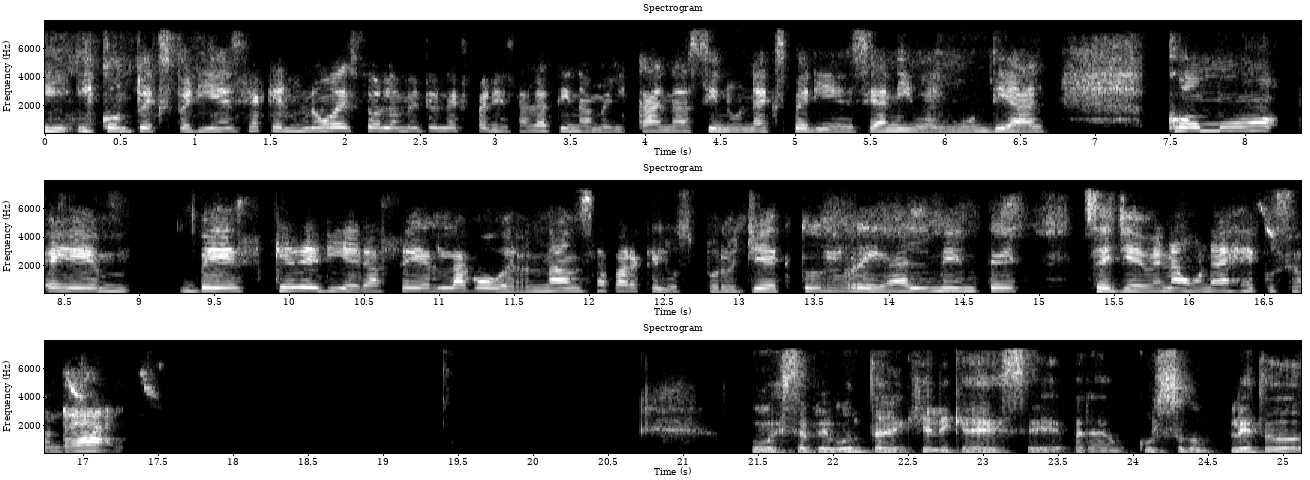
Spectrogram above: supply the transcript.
y, con tu experiencia, que no es solamente una experiencia latinoamericana, sino una experiencia a nivel mundial, ¿cómo em, ves que debiera ser la gobernanza para que los proyectos realmente se lleven a una ejecución real? Uh, esa pregunta, Angélica, es eh, para un curso completo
